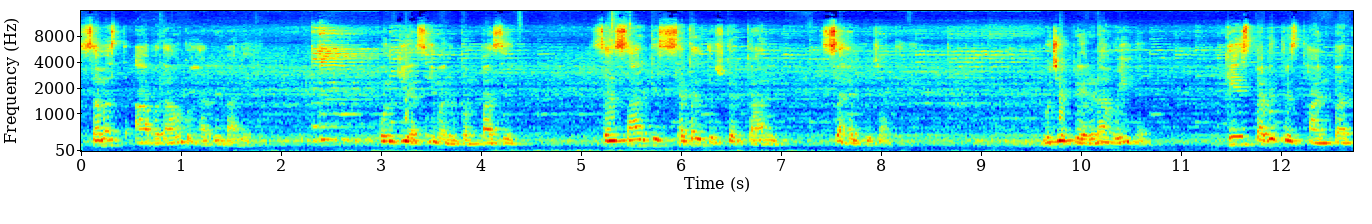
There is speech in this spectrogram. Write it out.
समस्त आपदाओं को हरने वाले हैं। उनकी असीम अनुकंपा से संसार के सकल दुष्कर कार्य सहल हो जाते हैं। मुझे प्रेरणा हुई है कि इस पवित्र स्थान पर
